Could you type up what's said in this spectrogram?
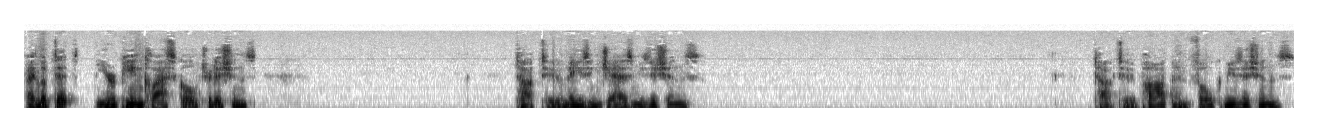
I looked at European classical traditions, talked to amazing jazz musicians, talk to pop and folk musicians,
